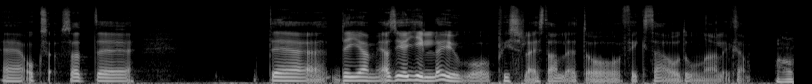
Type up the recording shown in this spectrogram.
Eh, också. Så att eh, det, det gör mig... Alltså jag gillar ju att gå och pyssla i stallet och fixa och dona liksom. ja.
